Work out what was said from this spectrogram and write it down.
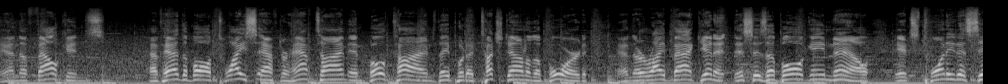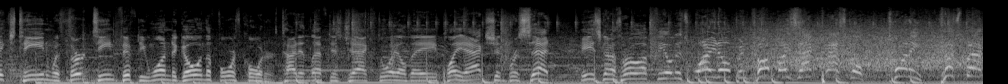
And the Falcons have had the ball twice after halftime, and both times they put a touchdown on the board, and they're right back in it. This is a ball game now. It's 20 to 16 with 13:51 to go in the fourth quarter. Tight end left is Jack Doyle. They play action. Brissett, he's going to throw upfield. It's wide open, caught by Zach Pascal. 20, cuts back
